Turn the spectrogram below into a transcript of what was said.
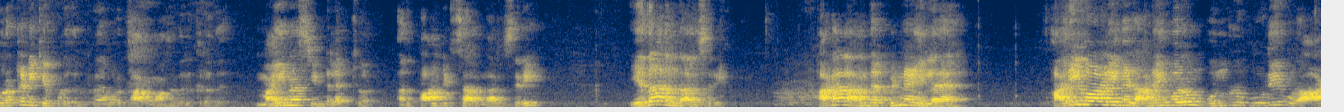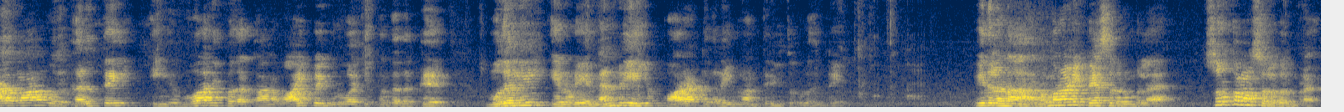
புறக்கணிக்கப்படுகின்ற ஒரு காரணமாக இருக்கிறது. மைனஸ் இன்டலெக்சுவல் அது பாலிடிக்ஸாக இருந்தாலும் சரி எதா இருந்தாலும் சரி. ஆனால் அந்த பின்னணியில் அறிவாளிகள் அனைவரும் ஒன்று கூடி ஒரு ஆழமான ஒரு கருத்தை இங்கு விவாதிப்பதற்கான வாய்ப்பை உருவாக்கி தந்ததற்கு முதலில் என்னுடைய நன்றியையும் பாராட்டுதலையும் நான் தெரிவித்துக் கொள்கின்றேன். இதுல நான் ரொம்ப நாளை பேச விரும்பல சுருக்கமாக சொல்ல விரும்புகிறேன்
